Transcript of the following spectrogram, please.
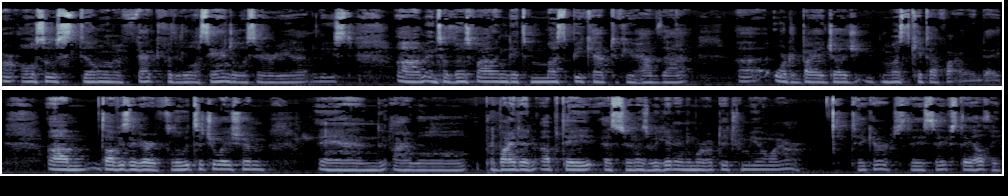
are also still in effect for the Los Angeles area at least. Um, and so those filing dates must be kept if you have that uh, ordered by a judge, you must keep that filing day. Um, it's obviously a very fluid situation, and I will provide an update as soon as we get any more updates from EOIR. Take care, stay safe, stay healthy.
